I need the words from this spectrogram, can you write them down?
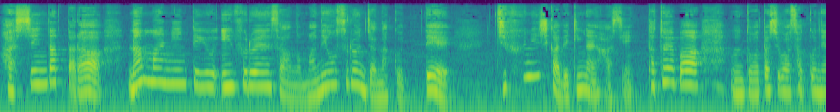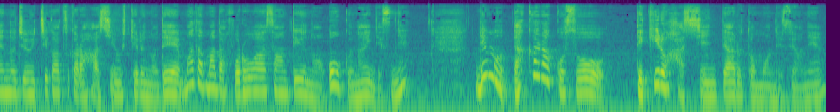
発信だったら何万人っていうインフルエンサーの真似をするんじゃなくって自分にしかできない発信。例えば、うんと、私は昨年の11月から発信をしてるのでまだまだフォロワーさんっていうのは多くないんですね。でもだからこそできる発信ってあると思うんですよね。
